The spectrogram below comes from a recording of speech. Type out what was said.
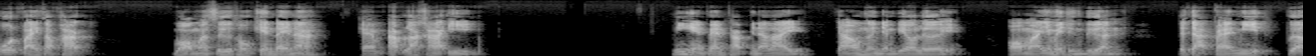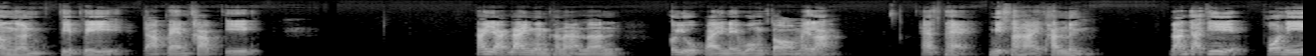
พูดไปสักพัก บอกมาซื้อโทเค็นได้นะ แถมอัพราคาอีก นี่เห็นแฟนคลับเป็นอะไร จะเอาเงินอย่างเดียวเลย ออกมายังไม่ถึงเดือน จะจัดแฟนมีตเพื่อเอาเงินฟรีๆจากแฟนคลับอีก ถ้าอยากได้เงินขนาดนั้น ก็อยู่ไปในวงต่อไหมล่ะแฮชแท็กมิตรสหายท่านหนึ่ง หลังจากที่โพสต์นี้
